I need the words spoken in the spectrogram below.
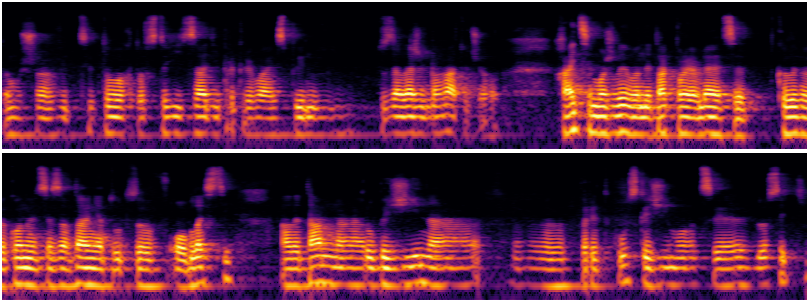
Тому що від того, хто стоїть ззаді, прикриває спину, залежить багато чого. Хай це, можливо, не так проявляється, коли виконується завдання тут в області, але там на рубежі, на передку, скажімо, це досить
